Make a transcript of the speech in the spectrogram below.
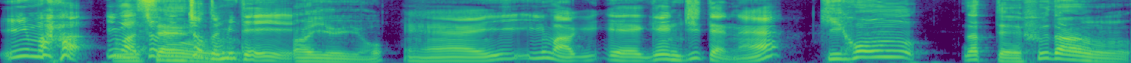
今今ちょっ2000と見ていい？あいいよいいよ。え今、えー現時点ね。基本だって普段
